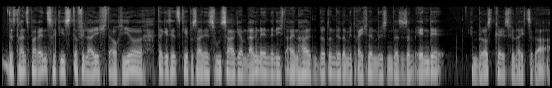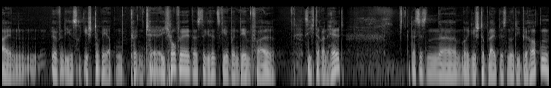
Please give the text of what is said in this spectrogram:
das Transparenzregister vielleicht auch hier der Gesetzgeber seine Zusage am langen Ende nicht einhalten wird und wir damit rechnen müssen, dass es am Ende im Worst Case vielleicht sogar ein öffentliches Register werden könnte. Ich hoffe, dass der Gesetzgeber in dem Fall sich daran hält, dass es ein äh, Register bleibt, das nur die Behörden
